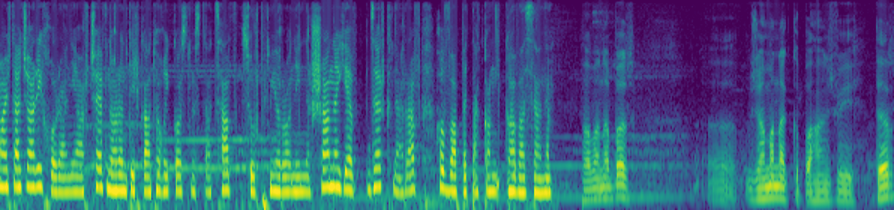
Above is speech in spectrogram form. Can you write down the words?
Մարտաճարի խորանի առջև նորընտիր կաթողիկոս նստացավ Սուրբ Միրոնի նշանը եւ ձեռքն առավ հովվապետական գավազանը։ Հավանաբար ժամանակ կպահանջվի դեռ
